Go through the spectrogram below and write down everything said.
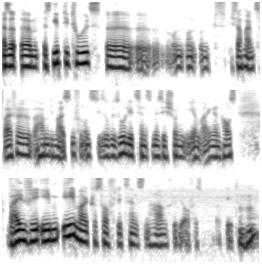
Also ähm, es gibt die Tools äh, äh, und, und, und ich sage mal, im Zweifel haben die meisten von uns die sowieso lizenzmäßig schon in ihrem eigenen Haus, weil wir eben eh Microsoft-Lizenzen haben für die Office-Pakete. Mhm.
